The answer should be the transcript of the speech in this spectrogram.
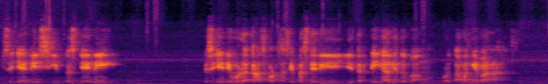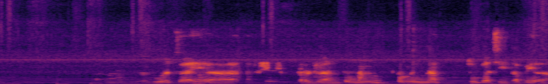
bisa jadi si busnya ini bisa jadi moda transportasi bus jadi, jadi tertinggal gitu bang? Menurut abang gimana? buat saya ya tergantung peminat juga sih tapi ya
